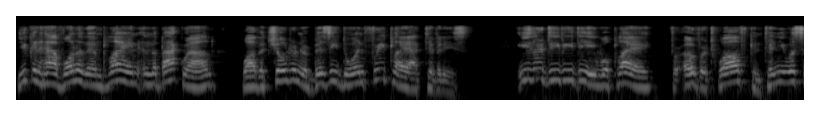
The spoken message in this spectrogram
you can have one of them playing in the background while the children are busy doing free play activities. Either DVD will play for over 12 continuous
